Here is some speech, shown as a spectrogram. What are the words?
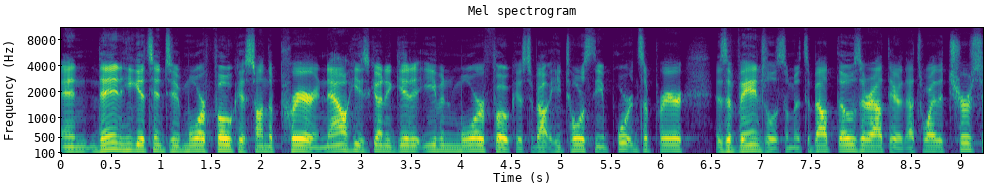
And then he gets into more focus on the prayer. And now he's going to get it even more focused about, he told us the importance of prayer is evangelism. It's about those that are out there. That's why the church,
